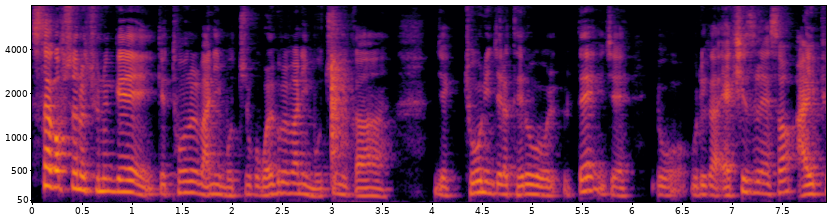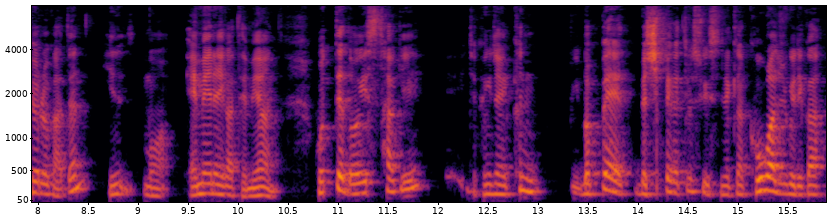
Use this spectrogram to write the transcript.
stock option을 주는 게 이렇게 돈을 많이 못 주고 월급을 많이 못 주니까 이제 좋은 인재를 데려올 때 이제 요 우리가 엑시스를 해서 IPO를 가든 인- 뭐 M&A가 되면 그때 너희 stock이 이제 굉장히 큰 몇 배, 몇십 배가 뜰수 있으니까 그거 가지고 네가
